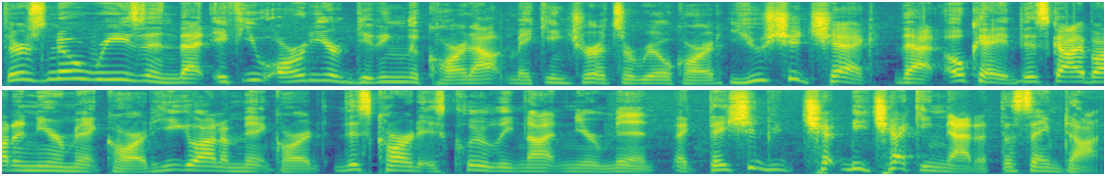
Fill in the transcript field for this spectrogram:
There's no reason that if you already are getting the card out, making sure it's a real card, you should check that, okay, this guy bought a near mint card. He got a mint card. This card is clearly not near mint. Like they should be, che be checking that at the same time.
